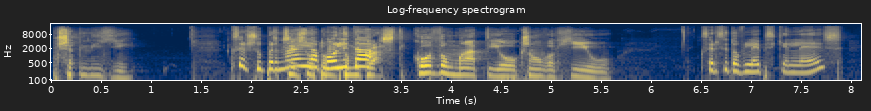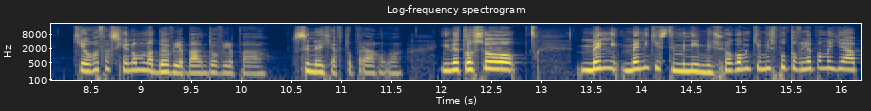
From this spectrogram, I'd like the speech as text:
που σε πνίγει. Ξέρεις, σου περνάει Ξέρεις, το, το, το απόλυτα... μικροαστικό δωμάτιο ξενοδοχείου. Ξέρεις τι το βλέπεις και λες και εγώ θα σχαινόμουν να το έβλεπα αν το έβλεπα συνέχεια αυτό το πράγμα. Είναι τόσο... Μένει, μένει και στη μνήμη σου, ακόμη και εμείς που το βλέπαμε για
